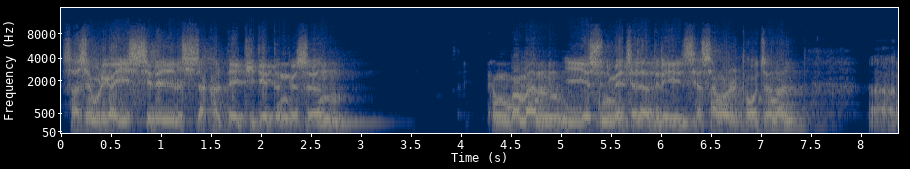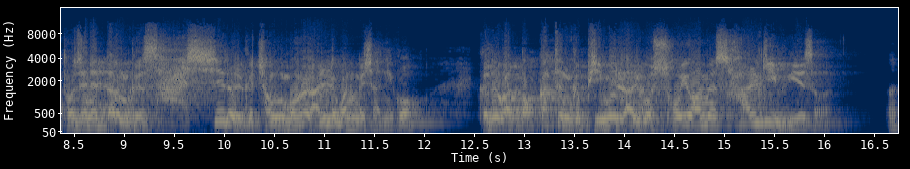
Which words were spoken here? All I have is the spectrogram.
사실 우리가 이 시리즈를 시작할 때 기대했던 것은 평범한 이 예수님의 제자들이 세상을 도전을 아, 도전했다는 그 사실을 그 정보를 알려고 하는 것이 아니고 그들과 똑같은 그 비밀을 알고 소유하며 살기 위해서 어?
